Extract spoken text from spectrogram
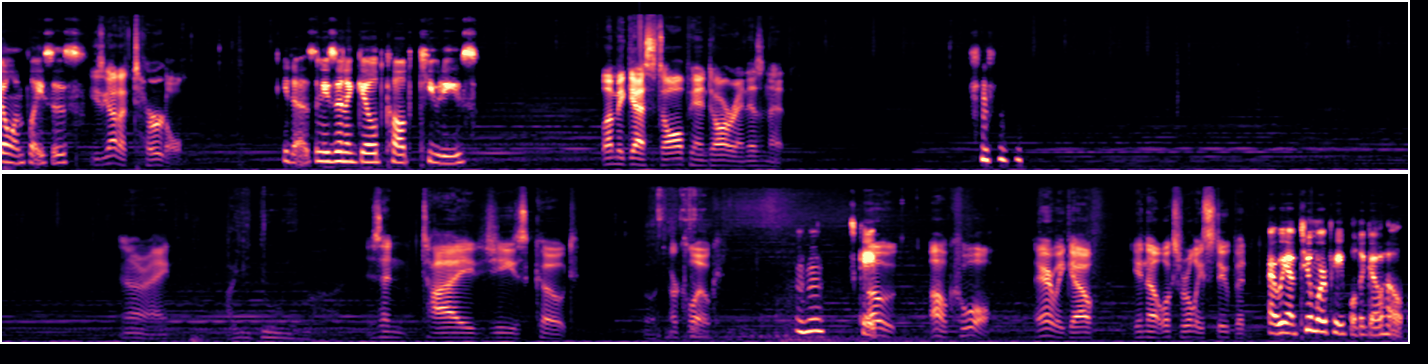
going places. He's got a turtle. He does. And he's in a guild called Cuties. Let me guess, it's all Pandaren, isn't it? Alright. How you doing, man? It's in Tai Ji's coat. Or cloak. Mm-hmm. It's Kate. Oh, oh, cool. There we go. You know, it looks really stupid. Alright, we have two more people to go help.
